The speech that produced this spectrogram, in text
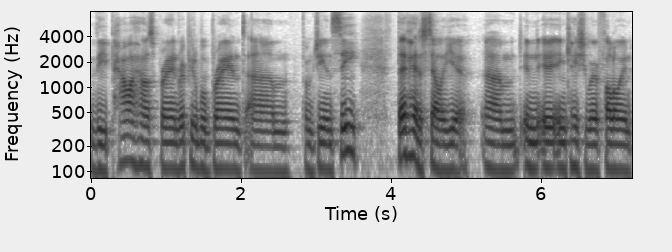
the powerhouse brand, reputable brand um, from GNC. They've had a stellar year. Um, in, in case you weren't following,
